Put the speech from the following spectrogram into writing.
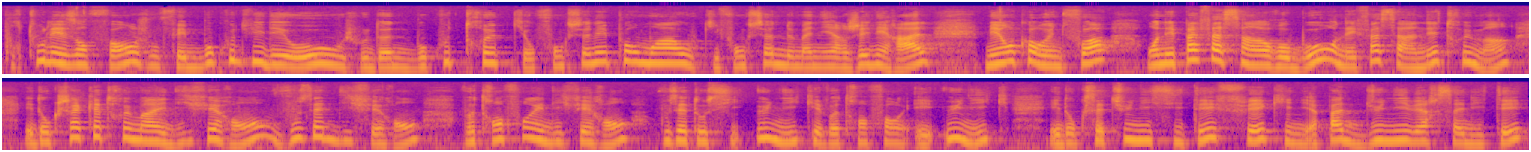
pour tous les enfants. Je vous fais beaucoup de vidéos où je vous donne beaucoup de trucs qui ont fonctionné pour moi ou qui fonctionnent de manière générale. Mais encore une fois, on n'est pas face à un robot, on est face à un être humain. Et donc chaque être humain est différent, vous êtes différent, votre enfant est différent, vous êtes aussi unique et votre enfant est unique. Et donc cette unicité fait qu'il n'y a pas d'universalité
